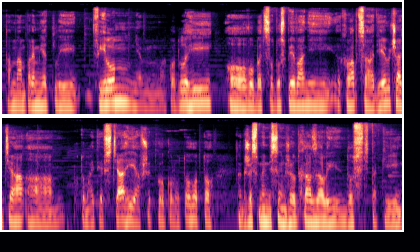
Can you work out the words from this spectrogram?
tam nám premietli film, neviem ako dlhý, o vôbec o dospievaní chlapca a dievčaťa a potom aj tie vzťahy a všetko okolo tohoto. Takže sme myslím, že odchádzali dosť taký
